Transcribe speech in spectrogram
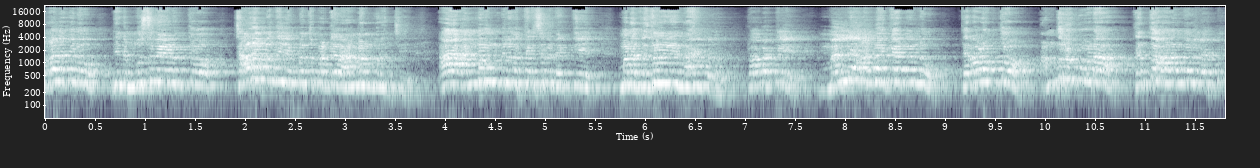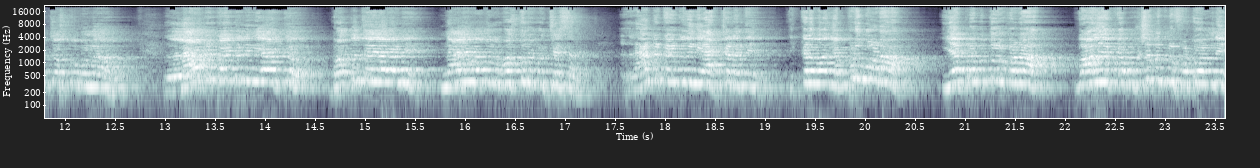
పాలకులు దీన్ని మూసివేయడంతో చాలా మంది ఇబ్బంది పడ్డారు అన్నం గురించి ఆ అన్నం విలువ తెలిసిన వ్యక్తి మన విధులని నాయకుడు కాబట్టి మళ్ళీ అన్న తెరవడంతో అందరూ కూడా ఎంతో ఆనందాన్ని వ్యక్తం చేస్తూ ఉన్నారు. ల్యాండ్ టైటిలింగ్ యాక్ట్ రద్దు చేయాలని న్యాయవాదులు వస్తువులకు వచ్చేశారు. ల్యాండ్ టైటిలింగ్ యాక్ట్ అనేది ఇక్కడ వాళ్ళు ఎప్పుడు కూడా ఏ ప్రభుత్వం కూడా వాళ్ళ యొక్క ముఖ్యమంత్రి ఫోటోల్ని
